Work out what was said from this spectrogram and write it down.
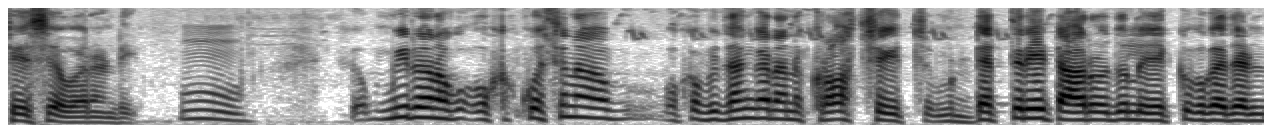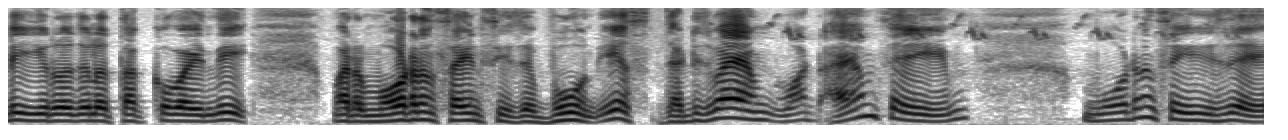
చేసేవారండి. మీరు నాకు ఒక క్వశ్చన్ ఒక విధంగా నన్ను క్రాస్ చేయొచ్చు డెత్ రేట్ ఆ రోజుల్లో ఎక్కువ కదండి ఈ రోజుల్లో తక్కువైంది మరి modern science is a boon yes that is why I'm what I'm saying modern science is a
